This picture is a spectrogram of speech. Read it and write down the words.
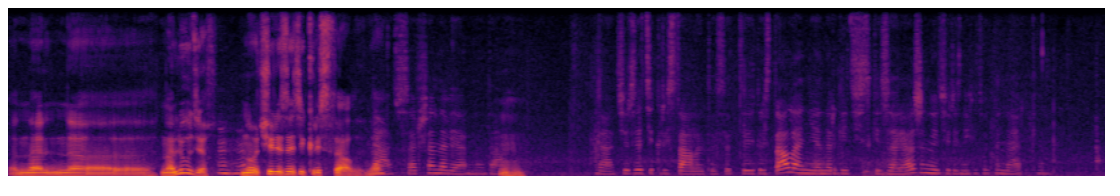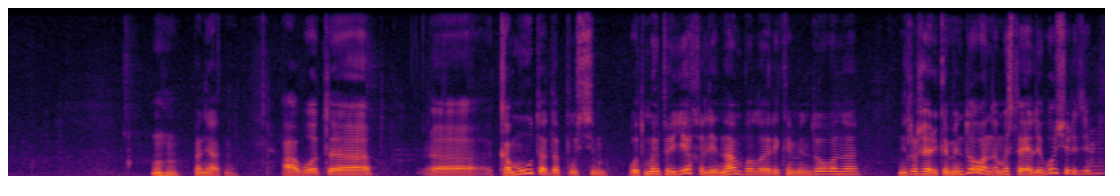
на, на, на людях, Мгм. но через эти кристаллы, да? Да, совершенно верно, да. Мгм. Да, через эти кристаллы. То есть эти кристаллы, они энергетически заряжены, и через них идет энергия. Мгм, понятно. А вот э, э, кому-то, допустим, вот мы приехали, нам было рекомендовано, не то что рекомендовано, мы стояли в очереди, Мгм.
